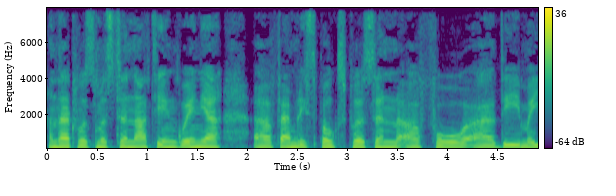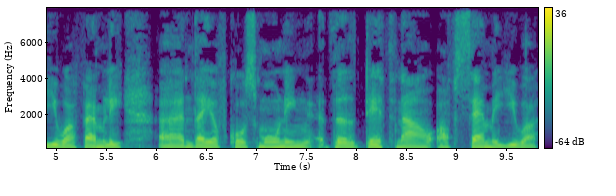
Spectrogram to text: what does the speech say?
And that was Mr. Nathi Ngwenya, uh, family spokesperson uh, for uh, the Meyiwa family. and they, of course, mourning the death now of Sam Meyiwa,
